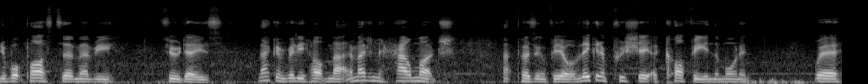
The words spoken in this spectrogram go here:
you walk past them every few days. That can really help them out. Imagine how much that person can feel if they can appreciate a coffee in the morning. where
